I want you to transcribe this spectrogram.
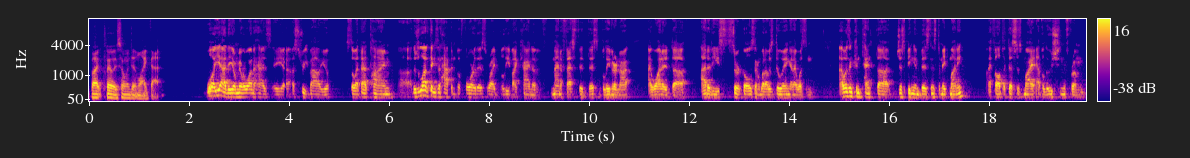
but clearly someone didn't like that. Well, yeah, the you know, marijuana has a, a, street value. So at that time, uh, there's a lot of things that happened before this where I believe I kind of manifested this. Believe it or not, I wanted uh, out of these circles and what I was doing, and I wasn't I wasn't content uh, just being in business to make money. I felt that this is my evolution from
